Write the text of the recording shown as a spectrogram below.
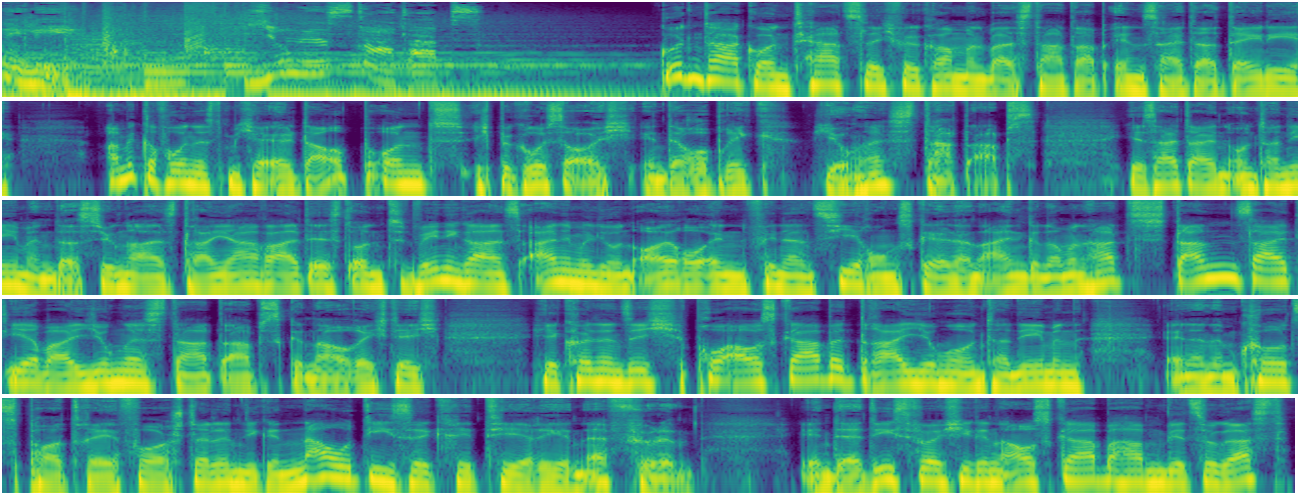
Daily. Junge Startups. Guten Tag und herzlich willkommen bei Startup Insider Daily. Am Mikrofon ist Michael Daub und ich begrüße euch in der Rubrik Junge Startups. Ihr seid ein Unternehmen, das jünger als drei Jahre alt ist und weniger als eine Million Euro in Finanzierungsgeldern eingenommen hat. Dann seid ihr bei Junge Startups genau richtig. Hier können sich pro Ausgabe drei junge Unternehmen in einem Kurzporträt vorstellen, die genau diese Kriterien erfüllen. In der dieswöchigen Ausgabe haben wir zu Gast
